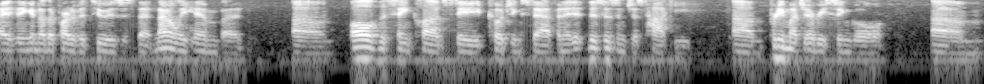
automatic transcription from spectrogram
I think another part of it too is just that not only him, but um, all of the St. Cloud State coaching staff, and it, this isn't just hockey. Um, pretty much every single um,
